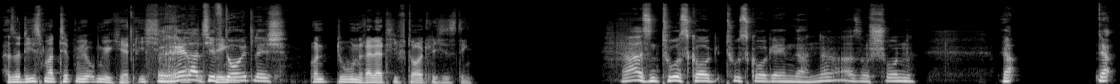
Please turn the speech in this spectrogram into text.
Also diesmal tippen wir umgekehrt. Ich relativ deutlich. Und du ein relativ deutliches Ding. Ja, ist ein Two-Score-Game Two dann, ne? Also schon. Ja,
